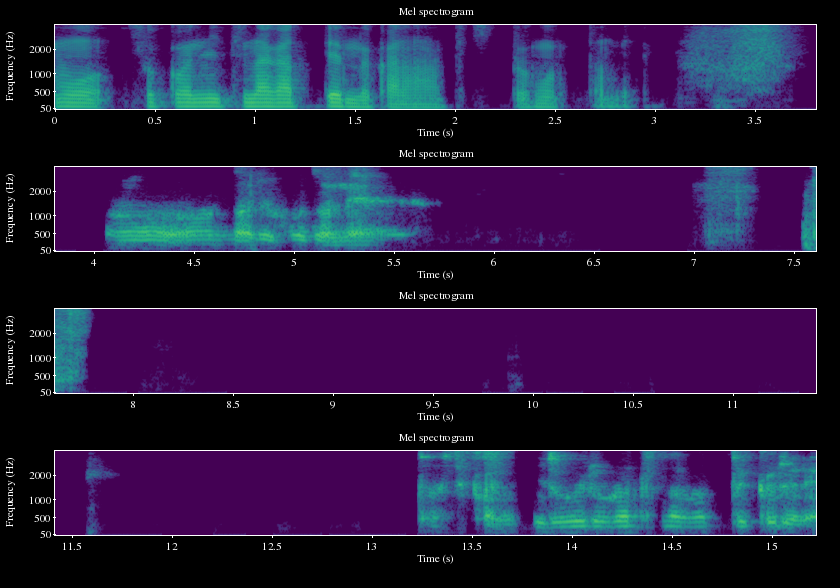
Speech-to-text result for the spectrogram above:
もうそこにつながってんのかなってちょっと思ったんだよ。あー、なるほどね。確かにいろいろがつながってくるね。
